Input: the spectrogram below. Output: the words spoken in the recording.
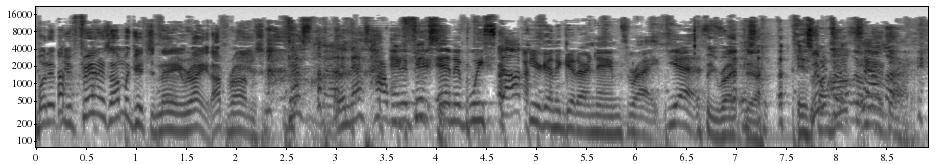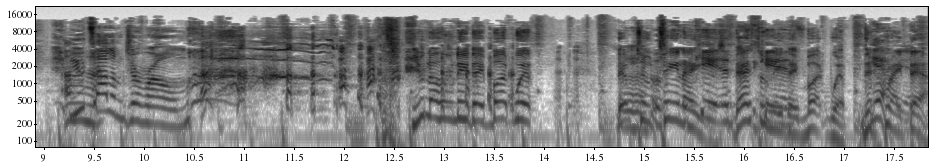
But if you finish, I'm gonna get your name right. I promise you. That's and that's how we And if, you, fix it. and if we stop, you're going to get our names right. Yes. See right there. it's Let me gonna tell be you uh-huh. Tell something. her. You tell him Jerome. You know who need their butt whipped? Them two The teenagers. kids, That's the who need kids. their butt whipped. Them Yeah. right there.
